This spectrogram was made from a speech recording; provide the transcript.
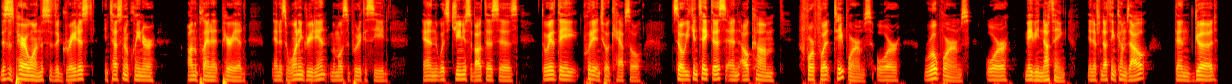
This is Para One. This is the greatest intestinal cleaner on the planet, period. And it's one ingredient, Mimosa pudica seed. And what's genius about this is the way that they put it into a capsule. So you can take this and out come four foot tapeworms or rope worms or maybe nothing. And if nothing comes out, then good.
